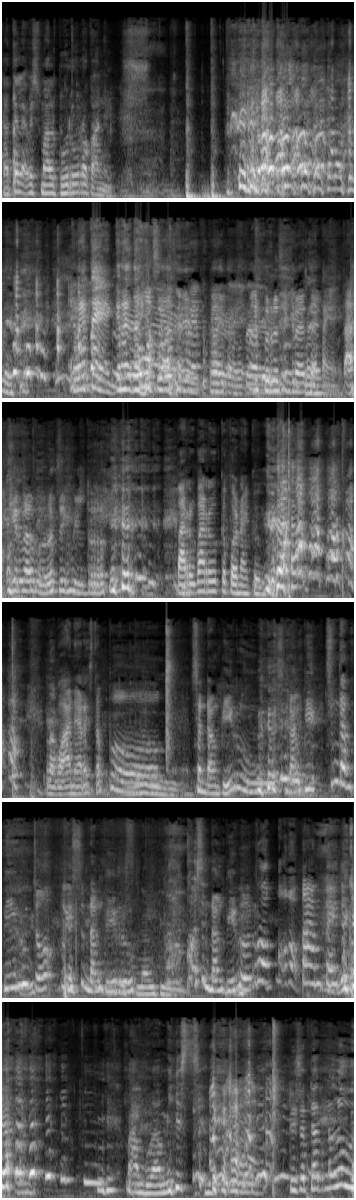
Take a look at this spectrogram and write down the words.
Kate lek wis Marlboro rokokane. Kretek, kretek. Marlboro sing. Tak kira Marlboro sing filter. Paru-paru kebon agung. Rokokan RS tebal. Sendang biru, sendang biru, sendang biru, Cok. Please sendang biru. Sendang biru. Kok sendang biru? Rokok kok pantai. Mambu amis. Disedot ngeluh.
